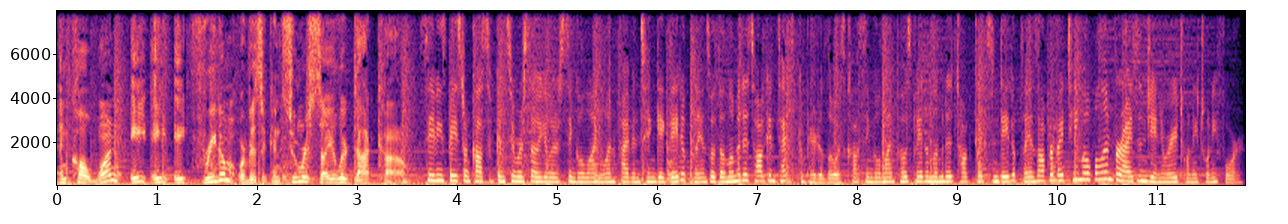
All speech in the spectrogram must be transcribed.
And call 1 888 freedom or visit consumercellular.com. Savings based on cost of consumer cellular single line 1, 5, and 10 gig data plans with unlimited talk and text compared to lowest cost single line postpaid unlimited talk, text, and data plans offered by T Mobile and Verizon January 2024.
